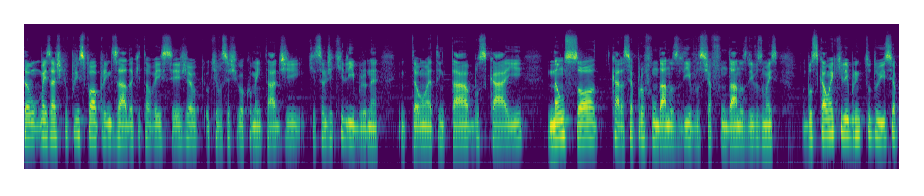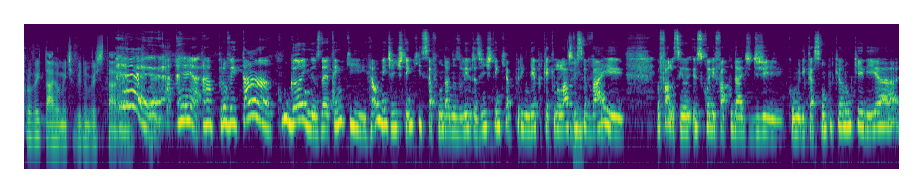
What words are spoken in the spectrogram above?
Então, mas acho que o principal aprendizado aqui talvez seja o, que você chegou a comentar de questão de equilíbrio, né? Então é tentar buscar aí não só, cara, se aprofundar nos livros, se afundar nos livros, mas buscar um equilíbrio em tudo isso e aproveitar realmente a vida universitária. Né? É, é, aproveitar com ganhos, né? Tem que, realmente, a gente tem que se afundar nos livros, a gente tem que aprender, porque aquilo lá Sim. você vai. Eu falo assim, eu escolhi faculdade de comunicação porque eu não queria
